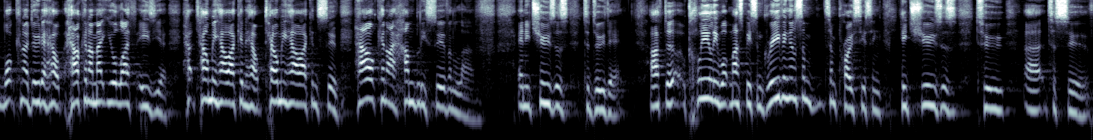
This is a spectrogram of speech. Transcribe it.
what can I do to help? How can I make your life easier? How, tell me how I can help. Tell me how I can serve. How can I humbly serve and love? And he chooses to do that. After clearly what must be some grieving and some, some processing, he chooses to, uh, to serve.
